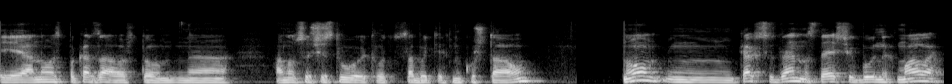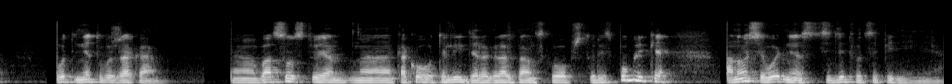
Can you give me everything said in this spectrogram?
И оно показало, что оно существует вот в событиях на Куштау. Но, как всегда, настоящих буйных мало, вот и нет вожака. Э, в отсутствие э, какого-то лидера гражданского общества республики, оно сегодня сидит в оцепенении.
